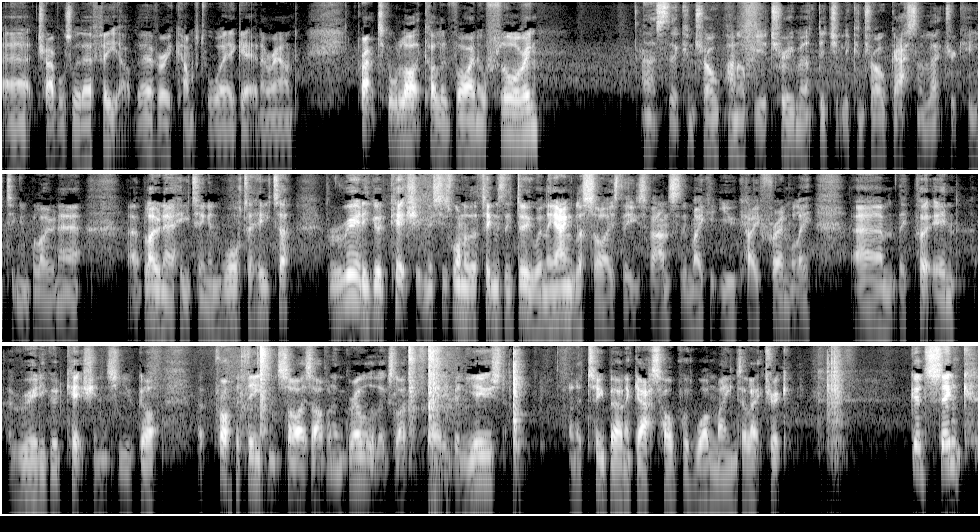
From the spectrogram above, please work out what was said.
uh, travels with their feet up there. Very comfortable way of getting around. Practical light coloured vinyl flooring. That's the control panel for your Truma digitally controlled gas and electric heating and blown air uh, blown air heating and water heater. Really good kitchen. This is one of the things they do when they anglicise these vans, so they make it UK friendly. Um, they put in a really good kitchen. So you've got a proper decent size oven and grill that looks like it's barely been used, and a two burner gas hob with one mains electric. Good sink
